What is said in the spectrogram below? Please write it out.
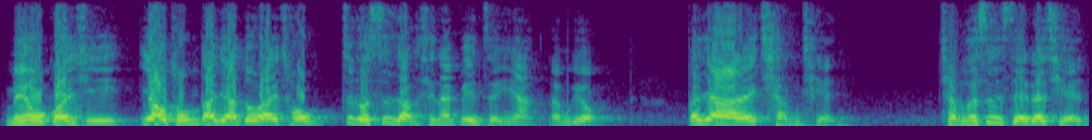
没有关系，要冲大家都来冲。这个市场现在变怎样？来不给我，大家来抢钱，抢的是谁的钱？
